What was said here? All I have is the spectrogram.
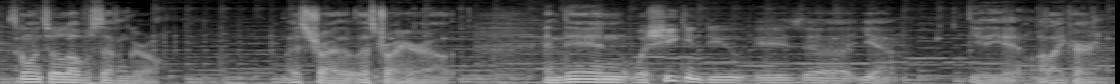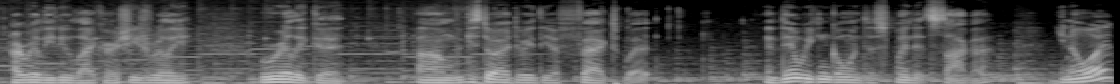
Let's go into the level seven girl. Let's try let's try her out. And then what she can do is, uh, yeah, yeah, yeah. I like her. I really do like her. She's really, really good. Um, we can still activate the effect, but and then we can go into Splendid Saga. You know what?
